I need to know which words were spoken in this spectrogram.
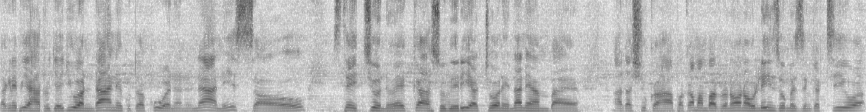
lakini pia hatujajua ndani kutakuwa na nani, so stay tuned, weka subiria tuone nani ambaye atashuka hapa. Kama ambavyo unaona ulinzi umezingatiwa,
